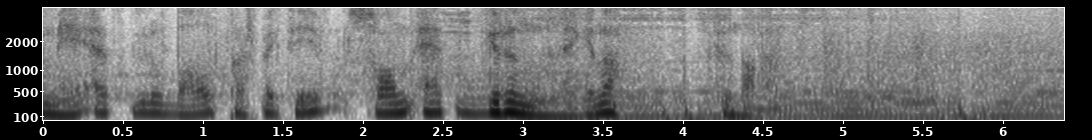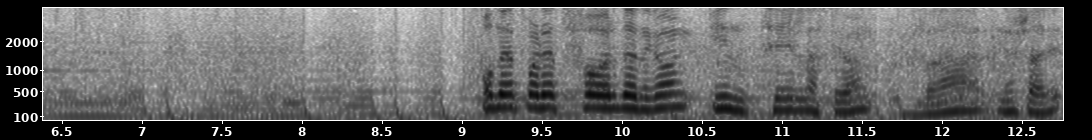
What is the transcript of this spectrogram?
med et globalt perspektiv som et grunnleggende fundament. Og det var det for denne gang. Inntil neste gang, vær nysgjerrig,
